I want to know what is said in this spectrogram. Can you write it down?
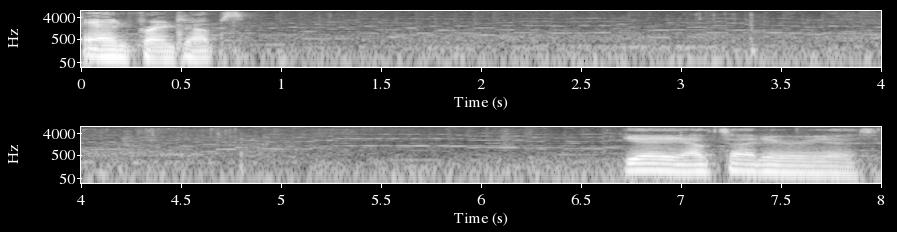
And frame drops. Yay, outside areas.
